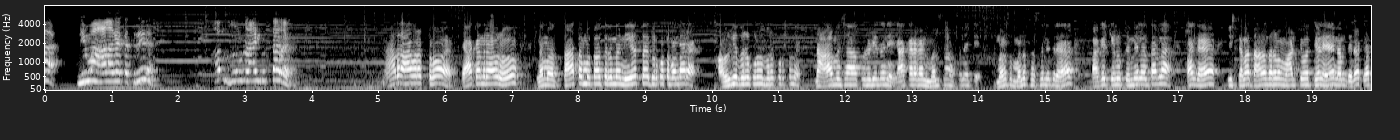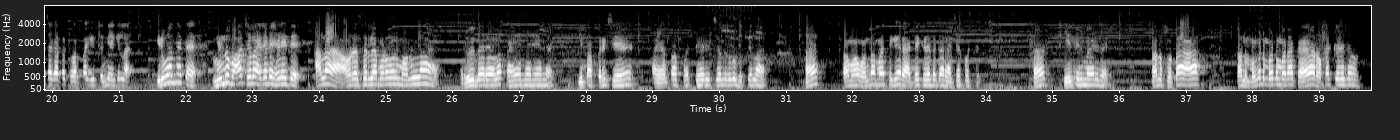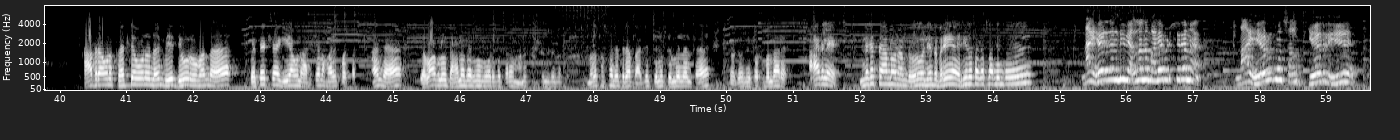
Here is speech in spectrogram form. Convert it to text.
ನೀವ ಹಾಳಾಗಕತ್ರಿ ಅವ್ರ ಗೌಡ್ರ ಆಗಿಬಿಡ್ತಾರ ಆದ್ರ ಆಗ್ರಕ್ ತಗೋ. ಯಾಕಂದ್ರ ಅವರು ನಮ್ಮ ತಾತ ಮುತ್ತಾತರಿಂದ ನಿಯತ್ತ ದುಡ್ಕೊತ ಬಂದಾರ. ಅವ್ರಿಗೆ ಬರಕೊಡ ಬರಕೊಡ್ತಾನೆ ನಾ ಆ ಮನುಷ್ಯ ಹಾಕೋ ಹಿಡಿದಾನೆ ಯಾಕಾರ ನನ್ನ ಮನಸ್ಸು ಹಸನೈತಿ ಮನಸ್ಸು ಮನಸ್ಸು ಹಸನಿದ್ರ ಭಾಗ್ಯಕ್ಕೇನು ಕಮ್ಮಿ ಇಲ್ಲ ಅಂತಾರಲ್ಲ. ಹಂಗ ಇಷ್ಟೆಲ್ಲ ದಾನ ಧರ್ಮ ಮಾಡ್ತೀವಿ ಅಂತ ಹೇಳಿ ನಮ್ ದಿನ ಹೆಚ್ಚಾಗತ್ತ ಹೊರತಾಗಿ ಕಮ್ಮಿ ಆಗಿಲ್ಲ. ಇರುವಂದಾಕ ನಿನ್ನ ಭಾಳ ಚಲೋ ಐಡೆ ಹೇಳಿದ್ದೆ. ಅಲ್ಲ, ಅವ್ರ ಹೆಸರಲ್ಲೇ ಮಾಡೋರು ಮಾಡಲ್ಲ ರವಿ ಬೇರೆ ಅಲ್ಲ ತಾಯಿ ಬೇರೆ ಅಲ್ಲ. ಇಂಥ ಪರೀಕ್ಷೆ ಎಂತ ಸತ್ಯ ಹರಿಶ್ಚಂದ್ರಗೂ ಗೊತ್ತಿಲ್ಲ. ಹಾ? ಅವ ಒಂದ ಮಾತಿಗೆ ರಾಜ್ಯ ಕೇಳಿದಾಗ ರಾಜ್ಯ ಕೊಟ್ಟ. ಹಾ? ತಿನ್ ಮಾರಿದ ತಾನು ಸ್ವತಃ ತನ್ನ ಮಗನ ಮಣ್ಣು ಮಾಡಾಕ ರೊಕ್ಕ ಕೇಳಿದವ ಆದ್ರ ಅವನು ಸತ್ಯವನ್ನು ನಂಬಿ ದೇವ್ರು ಬಂದ ಪ್ರತ್ಯಕ್ಷ ಆಗಿ ಅವನ ಅಷ್ಟೆಲ್ಲ ಹಾಳ್ಕೊಟ್ಟ ಹಂಗ ಯಾವಾಗ್ಲೂ ದಾನ ಧರ್ಮ ಮಾಡ್ಬೇಕಾರ ಮನಸ್ಸು. ಮನಸ್ಸು ಹಸನಿದ್ರ ಭಾಗ್ಯಕ್ಕೇನು ಕಮ್ಮಿ ಅಂತ ದೊಡ್ಡವ್ರು ಹೇಳ್ಕೊತ ಬಂದಾರ. ಆಗ್ಲೇ ನಿನಗತ್ತೆ ಅಲ್ಲ ನಂದು, ನಿಂದ ಬರೀ ಅರಿದ ತಗತ್ತ ನಿಂದು? ನಾ ಹೇಳ್ದಂಗ ನೀವ್ ಎಲ್ಲಾನು ಮಾಡೇ ಬಿಡ್ತೀರೇನ ನಾ? ಹೇಳುದು ಸ್ವಲ್ಪ ಕೇಳ್ರಿ.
